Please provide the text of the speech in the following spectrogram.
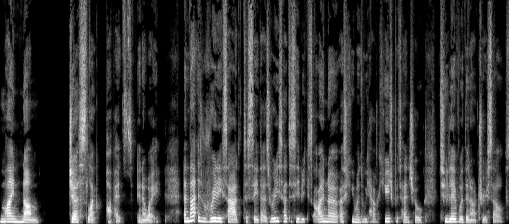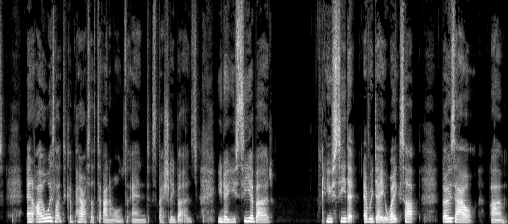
mind numb just like puppets in a way. And that is really sad to see. That is really sad to see because I know as humans we have huge potential to live within our true selves. And I always like to compare ourselves to animals and especially birds. You know, you see a bird, you see that every day it wakes up, goes out, um,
